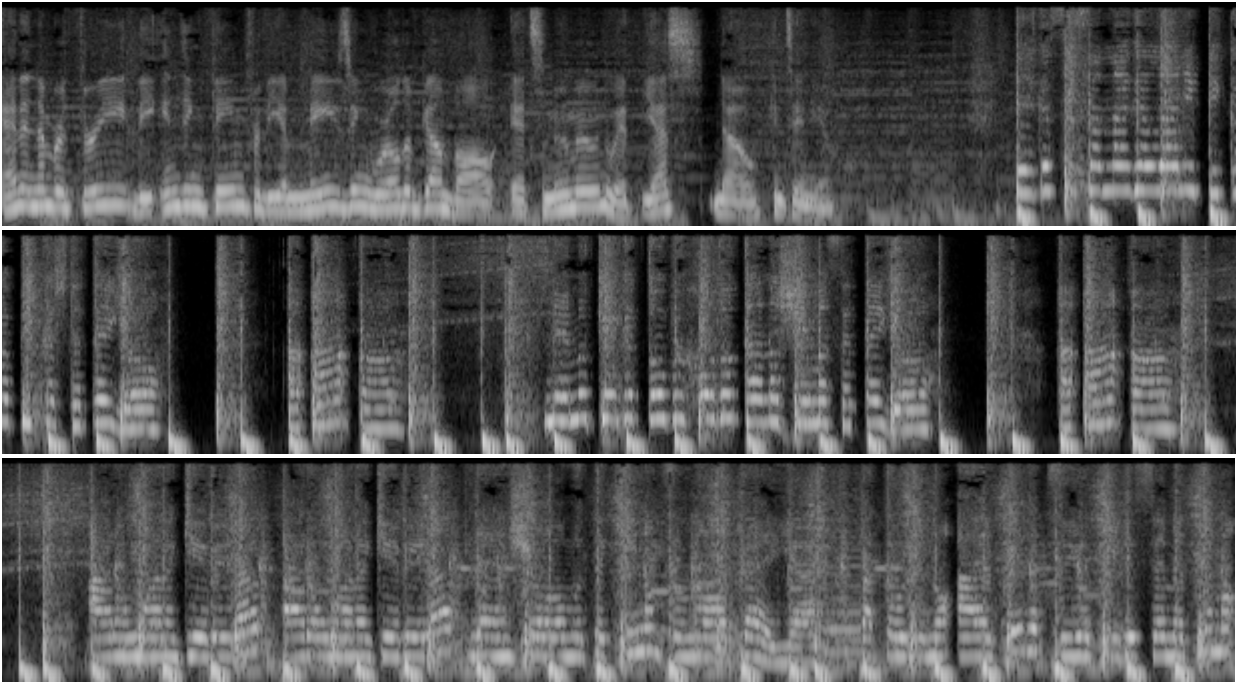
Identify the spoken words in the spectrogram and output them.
And at number three, the ending theme for the amazing world of Gumball. It's moumoon with Yes, No, Continue. ペ give it up. I don't wanna give it up. 連勝無敵の頭脳プレイヤーバトルの相手が強気で攻めても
